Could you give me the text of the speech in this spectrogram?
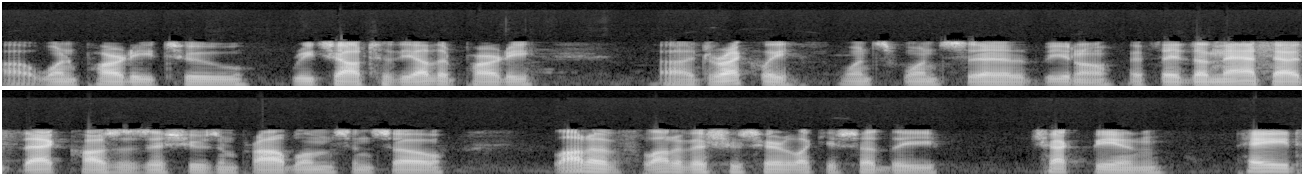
uh, one party to reach out to the other party uh, directly. Once, once uh, you know, if they've done that, that that causes issues and problems. And so, a lot of a lot of issues here. Like you said, the check being paid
